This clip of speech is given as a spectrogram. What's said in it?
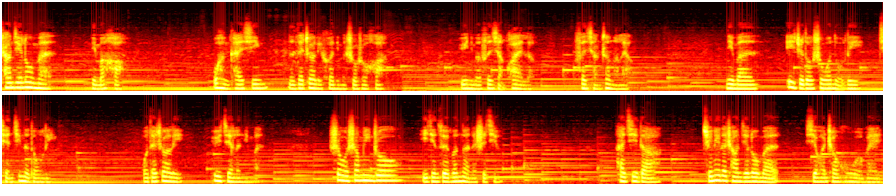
长颈鹿们，你们好，我很开心能在这里和你们说说话，与你们分享快乐，分享正能量。你们一直都是我努力前进的动力。我在这里遇见了你们，是我生命中。一件最温暖的事情。还记得，群里的长颈鹿们喜欢称呼我为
